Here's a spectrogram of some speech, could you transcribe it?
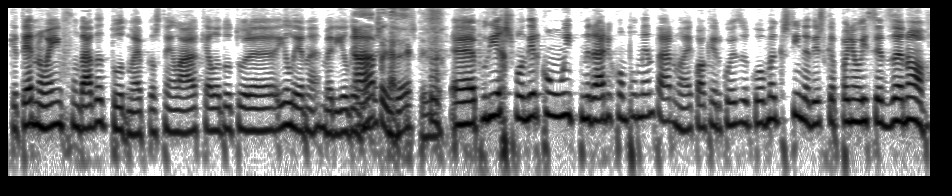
que até não é infundada todo, não é? Porque eles têm lá aquela doutora Helena, Maria Helena Ah, das pois é, Cartas. pois é. Eh, podia responder com um itinerário complementar, não é? Qualquer coisa como a Cristina, desde que apanhou o IC19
